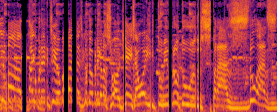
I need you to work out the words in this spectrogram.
de volta com o Pretinho Básico. Muito obrigado pela sua audiência. Oito minutos para as duas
